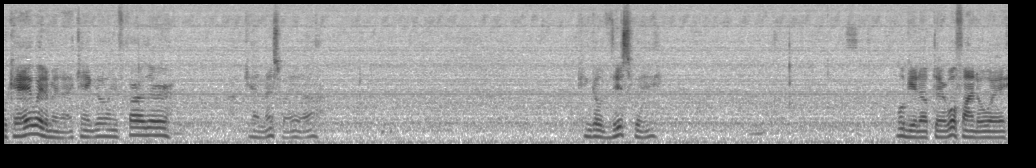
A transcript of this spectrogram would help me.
Okay, wait a minute. I can't go any farther. Can this way, though. Can go this way. We'll get up there. We'll find a way.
